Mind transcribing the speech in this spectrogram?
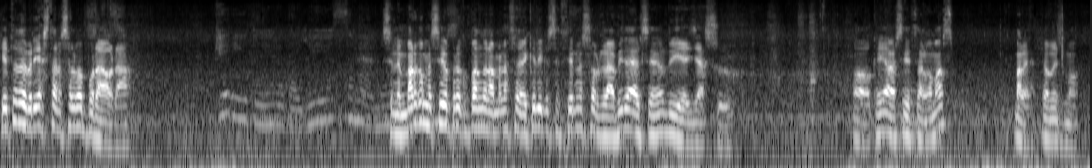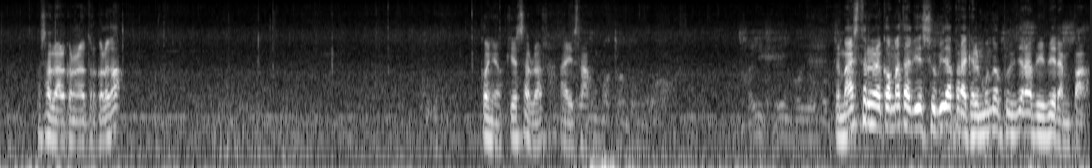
Kyoto debería estar a salvo por ahora. Sin embargo, me sigue preocupando la amenaza de Kelly que se cierne sobre la vida del señor Ieyasu. Ok, a ver si dice algo más. Vale, lo mismo. Vamos a hablar con el otro colega. Coño, ¿quieres hablar? Ahí está. El maestro en el combate dio su vida para que el mundo pudiera vivir en paz.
